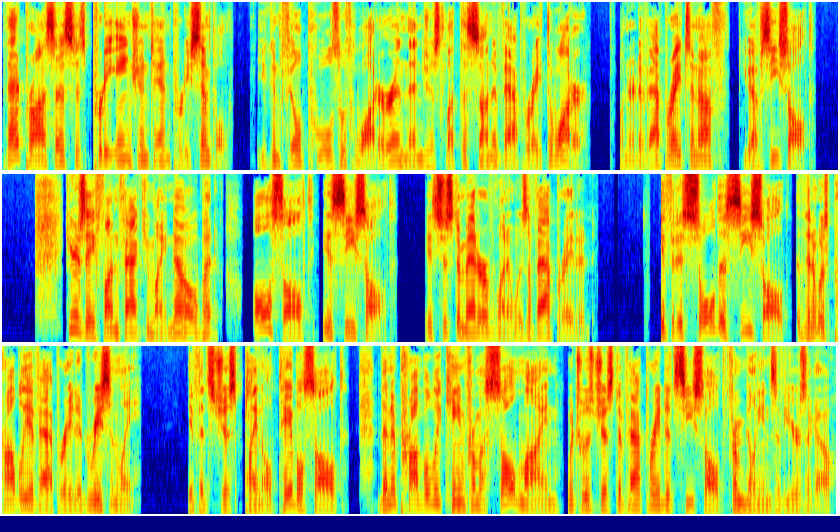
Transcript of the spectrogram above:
That process is pretty ancient and pretty simple. You can fill pools with water and then just let the sun evaporate the water. When it evaporates enough, you have sea salt. Here's a fun fact you might know, but all salt is sea salt. It's just a matter of when it was evaporated. If it is sold as sea salt, then it was probably evaporated recently. If it's just plain old table salt, then it probably came from a salt mine, which was just evaporated sea salt from millions of years ago.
